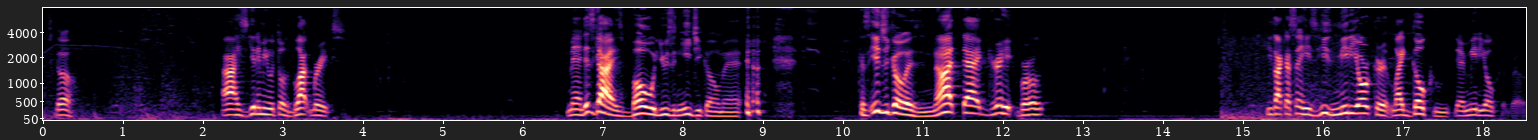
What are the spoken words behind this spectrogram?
Let's go. Ah, he's getting me with those block breaks. Man, this guy is bold using Ichigo, man. Because Ichigo is not that great, bro. He's like I say, he's he's mediocre like Goku. They're mediocre, bro.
